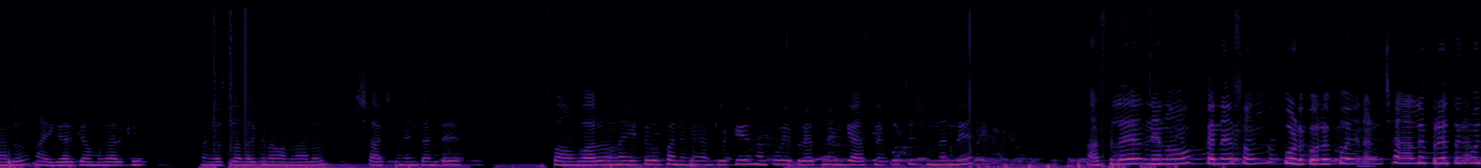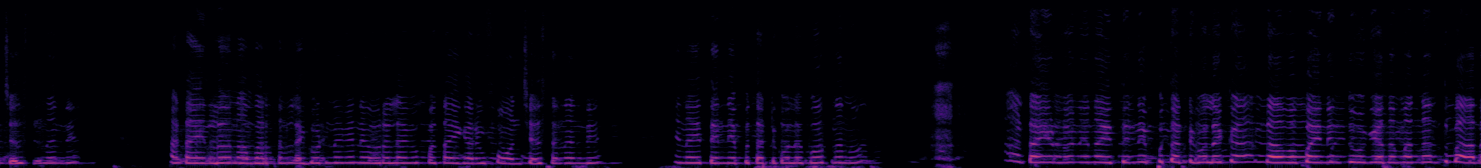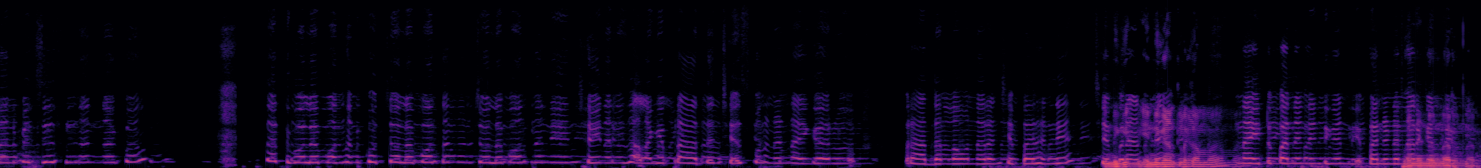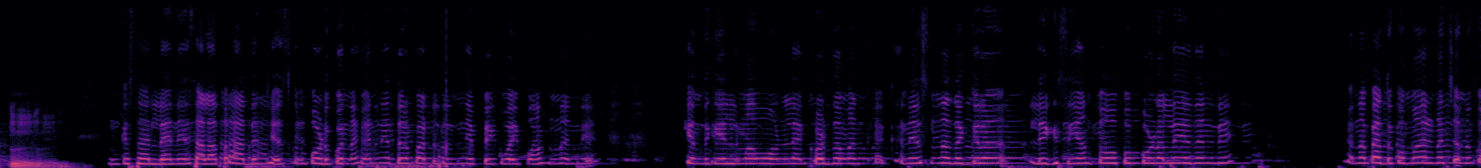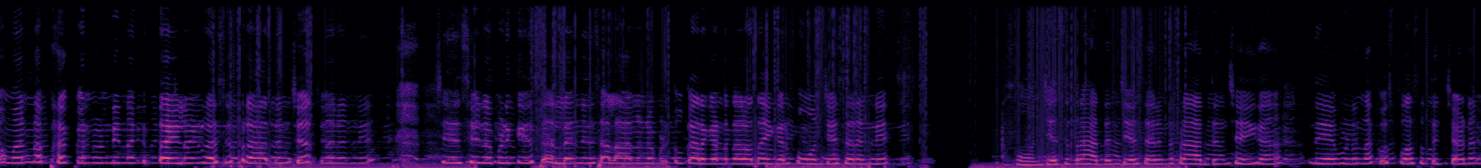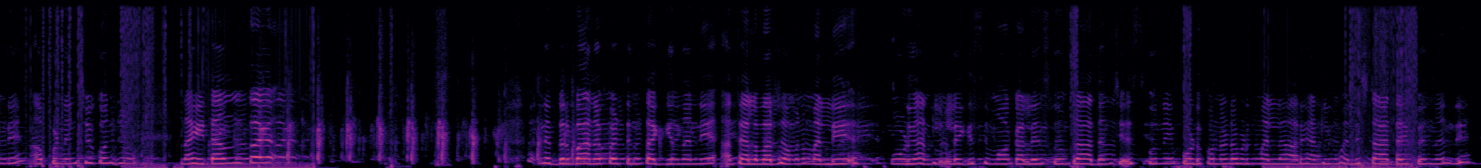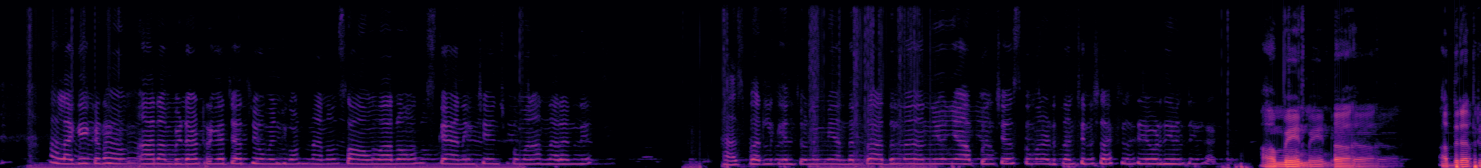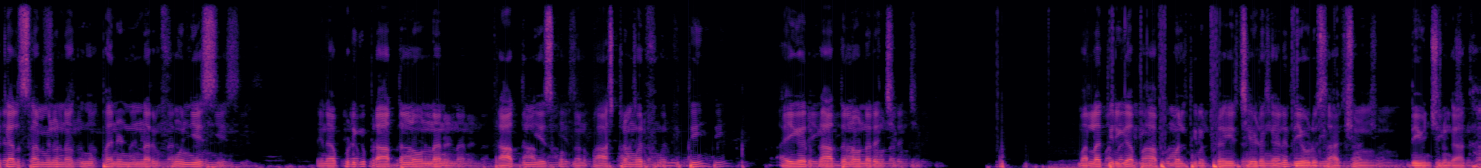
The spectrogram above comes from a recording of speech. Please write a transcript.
వందనాలు. అయ్యగారికి అమ్మగారికి సంఘస్థులందరికీ నా వందనాలు. సాక్ష్యం ఏంటంటే సోమవారం నైట్ పన్నెండు గంటలకి నాకు విపరీతమైన గ్యాస్ నొప్పి వచ్చేసిందండి. అసలే నేను కనీసం పడుకోలేకపోయానండి చాలా విపరీతంగా వచ్చేసిందండి. ఆ టైంలో నా భర్తను లేకొట్టినా కానీ ఎవరు లేకపోతే అయ్యగారికి ఫోన్ చేశానండి. నేనైతే నొప్పి తట్టుకోలేకపోతున్నాను. ఆ టైంలో నేను నొప్పి తట్టుకోలేక డాబా పైన దూకేదామన్నంత బాధ అనిపించేసిందండి నాకు. తట్టుకోలేకపోతున్నాను కూర్చోలేకపోతున్నాను నుంచోలేకపోతున్నాను ఏం చేయను అనేసి అలాగే ప్రార్థన చేసుకున్నానండి అయ్యగారు. ప్రార్థనలో ఉన్నారని చెప్పారండి. ఎన్ని గంటలకమ్మా? నైట్ పన్నెండింటికండి ఉమ్. ఇంకా సర్లే అనేసి అలా ప్రార్థన చేసుకుని పడుకున్నా కానీ నిద్ర పట్టడం నొప్పి ఎక్కువ అయిపోతుందండి కిందకి వెళ్ళి మా ఓన్ లెక్కొడదామంటే కనీసం నా దగ్గర లెగిసి అంత ఓపిక కూడా లేదండి. నా పెద్ద కుమారు నా చిన్న కుమారు నా పక్క నుండి నాకు తైలం రాసి ప్రార్థన చేస్తున్నారండి. చేసేటప్పటికి సర్లేండి అనేసి అలా అన్నప్పటికి ఒక అరగంట తర్వాత అయ్యగారు ఫోన్ చేశారండి. ఫోన్ చేసి ప్రార్థన చేశారండి. ప్రార్థన చేయగా దేవుడు నాకు స్వస్థత ఇచ్చాడండి. అప్పటి నుంచి కొంచెం నైట్ అంతా నిద్ర బాగానే పట్టింది తగ్గిందండి. ఆ తెల్లవారుజామున మళ్ళీ మూడు గంటలకు లెగిసి మోకాళ్ళు వేసుకుని ప్రార్థన చేసుకుని పడుకున్నప్పటికి మళ్ళీ ఆరు గంటలకు మళ్ళీ స్టార్ట్ అయిపోయిందండి. అలాగే ఇక్కడ ఆర్ఎంపి డాక్టర్ గారి చేత చూపించుకుంటున్నాను. సోమవారం స్కానింగ్ చేయించుకోమని అన్నారండి. హాస్పిటల్కి వెళ్ళి మీ అందరి ప్రార్థన జ్ఞాపకం చేసుకోమని అడుగుతాను చిన్న సాక్షి దేవుడు దీవించిన అర్ధరాత్రి కాల సమయంలో నాకు పన్నెండున్నరకు ఫోన్ చేసి నేను అప్పటికి ప్రార్థనలో ఉన్నానండి. ప్రార్థన చేసుకుంటున్నాను. పాస్టర్ గారు ఫోన్ ఎత్తి అయ్యగారు ప్రార్థనలో ఉన్నారని చెప్పి మళ్ళా తిరిగి ఆ పాప మళ్ళీ తిరిగి ప్రేయర్ చేయడం కానీ దేవుడు సాక్ష్యం దీవించును గాక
